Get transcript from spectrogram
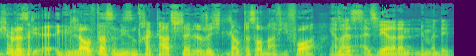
ich habe das ge- äh, geglaubt, was in diesem Traktat steht. Also ich glaube das auch nach wie vor. Ja, also aber als Lehrer dann nimmt man den,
